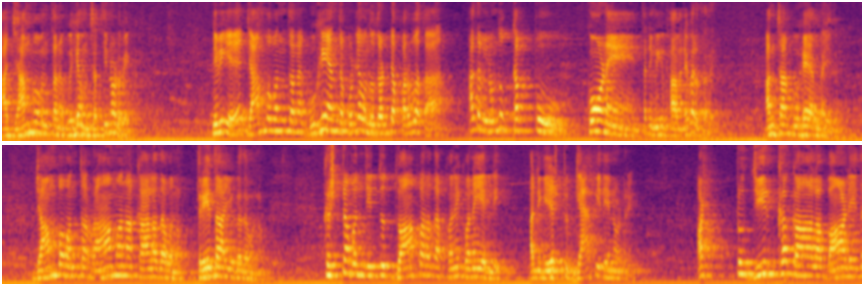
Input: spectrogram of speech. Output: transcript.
ಆ ಜಾಂಬವಂತನ ಗುಹೆ ಒಂದು ಸತಿ ನೋಡಬೇಕು. ನಿಮಗೆ ಜಾಂಬವಂತನ ಗುಹೆ ಅಂದ ಕೂಡಲೇ ಒಂದು ದೊಡ್ಡ ಪರ್ವತ, ಅದರಲ್ಲೊಂದು ಕಪ್ಪು ಕೋಣೆ ಅಂತ ನಿಮಗೆ ಭಾವನೆ ಬರ್ತದೆ ಅಂಥ ಗುಹೆ ಅಲ್ಲ ಇದು. ಜಾಂಬವಂತ ರಾಮನ ಕಾಲದವನು, ತ್ರೇತಾಯುಗದವನು. ಕೃಷ್ಣ ಬಂದಿದ್ದು ದ್ವಾಪರದ ಕೊನೆ ಕೊನೆಯಲ್ಲಿ. ಅಲ್ಲಿಗೆ ಎಷ್ಟು ಗ್ಯಾಪ್ ಇದೆ ನೋಡ್ರಿ. ಅಷ್ಟು ದೀರ್ಘಕಾಲ ಬಾಳಿದ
